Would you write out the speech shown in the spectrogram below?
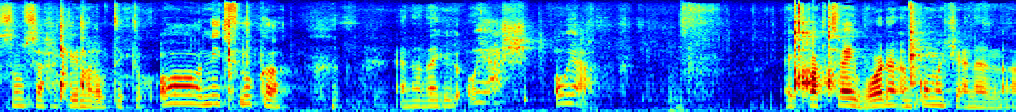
Soms zeggen kinderen op TikTok, oh, niet vloeken. En dan denk ik, oh ja, oh ja. Ik pak twee borden, een kommetje en een uh,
